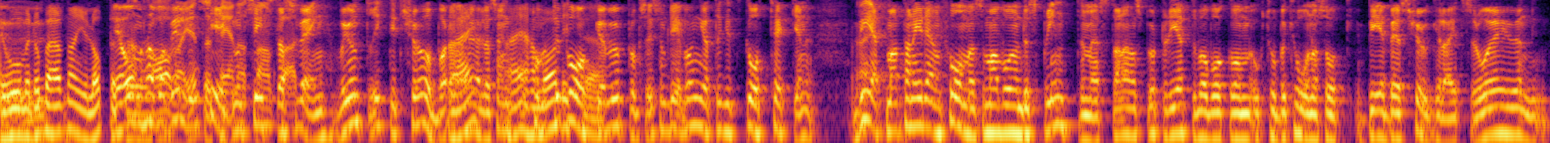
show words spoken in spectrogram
Jo, men då behövde han ju loppet. Ja, men han var väldigt seg mot sista sväng. Var ju inte riktigt körbar där Nej, heller. Sen nej, han kom var tillbaka lite- över upploppet. Liksom, det var inget riktigt gott tecken. Vet man att han är i den formen som han var under Sprintermästaren. Han spurtade jättebra bakom Oktober Kronos och BBS Sugarlight. Så då är ju en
